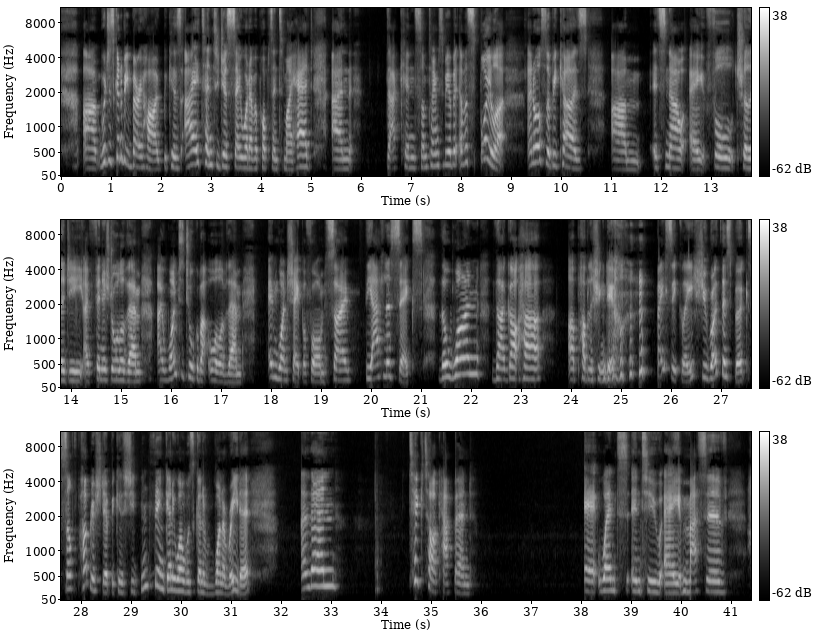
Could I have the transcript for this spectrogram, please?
um, which is going to be very hard because I tend to just say whatever pops into my head, and that can sometimes be a bit of a spoiler. And also because um, it's now a full trilogy, I've finished all of them, I want to talk about all of them in one shape or form. So, the Atlas 6, the one that got her a publishing deal. basically, she wrote this book, self-published it because she didn't think anyone was gonna want to read it. And then TikTok happened. It went into a massive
